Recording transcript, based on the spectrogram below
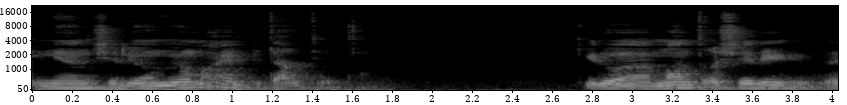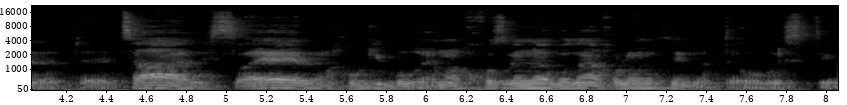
עניין של יום-יומיים, פיטרתי אותה. כאילו המנטרה שלי, צה"ל, ישראל, אנחנו גיבורים, אנחנו חוזרים לעבודה, אנחנו לא נותנים לטרוריסטים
